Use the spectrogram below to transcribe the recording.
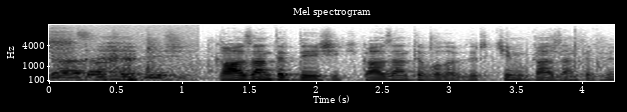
Gaziantep değişik. Gaziantep değişik. Gaziantep olabilir. Kim Gaziantepli?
